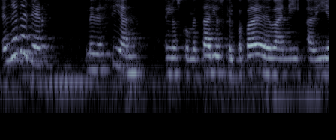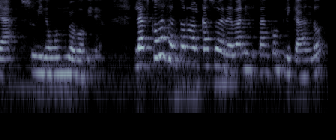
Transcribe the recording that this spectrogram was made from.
El día de ayer me decían en los comentarios que el papá de Devani había subido un nuevo video. Las cosas en torno al caso de Devani se están complicando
